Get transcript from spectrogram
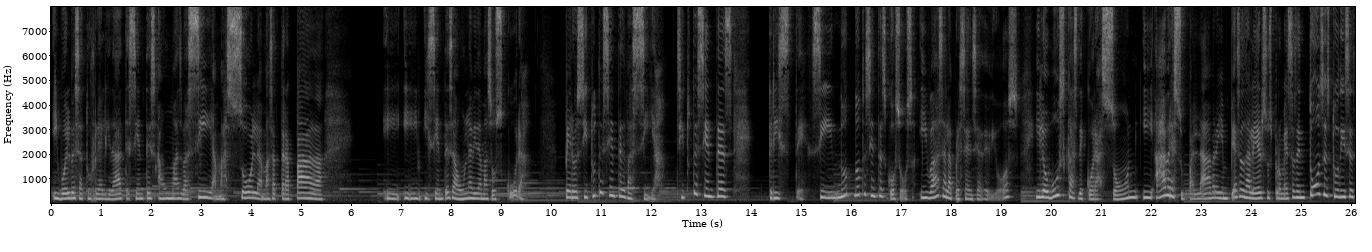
y vuelves a tu realidad te sientes aún más vacía, más sola, más atrapada y, sientes aún la vida más oscura. Pero si tú te sientes vacía, si tú te sientes triste, si no, no, te sientes gozosa y vas a la presencia de Dios y lo buscas de corazón y abres su palabra y empiezas a leer sus promesas, entonces tú dices,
